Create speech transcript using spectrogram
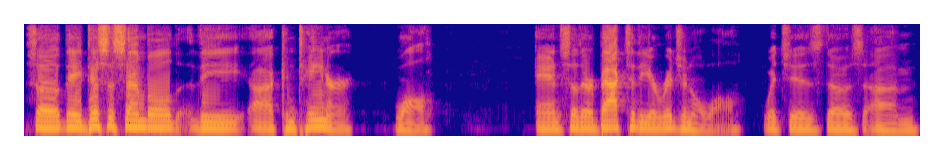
So they disassembled the uh, container wall, and so they're back to the original wall, which is those um,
